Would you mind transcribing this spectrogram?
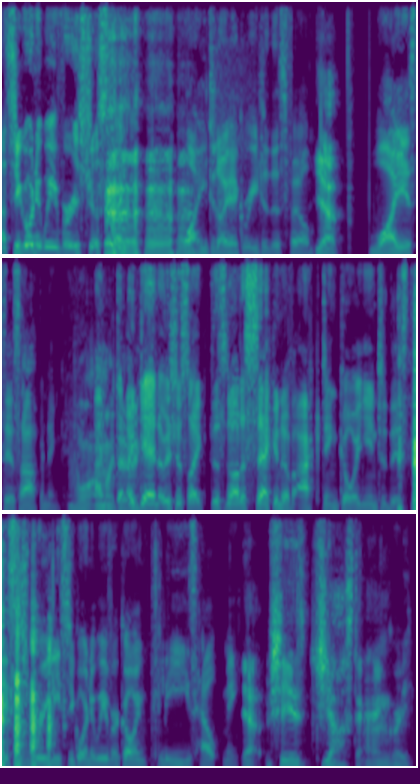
and Sigourney Weaver is just like, "Why did I agree to this film? Yep. Why is this happening?" What am I and doing? again, it was just like, "There's not a second of acting going into this. This is really Sigourney Weaver going, please help me." Yeah, she is just angry.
